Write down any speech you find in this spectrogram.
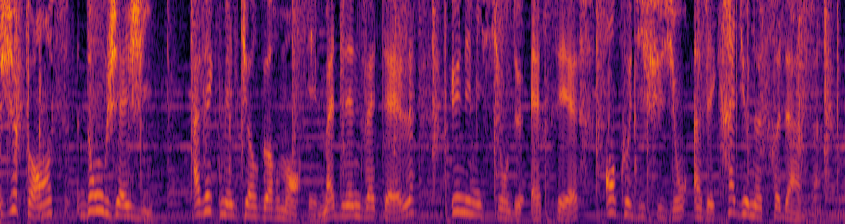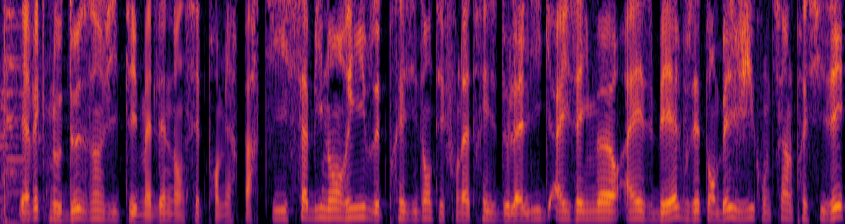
Je pense donc j'agis avec Melchior Gormand et Madeleine Vatel, une émission de RCF en codiffusion avec Radio Notre-Dame. Et avec nos deux invités, Madeleine, dans cette première partie, Sabine Henry, vous êtes présidente et fondatrice de la Ligue Alzheimer ASBL, vous êtes en Belgique, on tient à le préciser.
